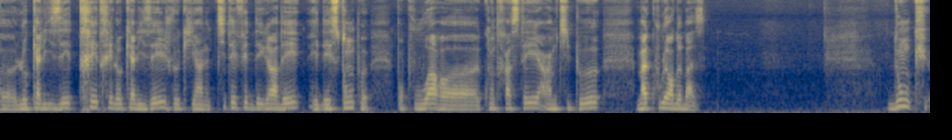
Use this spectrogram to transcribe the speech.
euh, localisés, très très localisés. Je veux qu'il y ait un petit effet de dégradé et d'estompe pour pouvoir contraster un petit peu ma couleur de base. Donc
